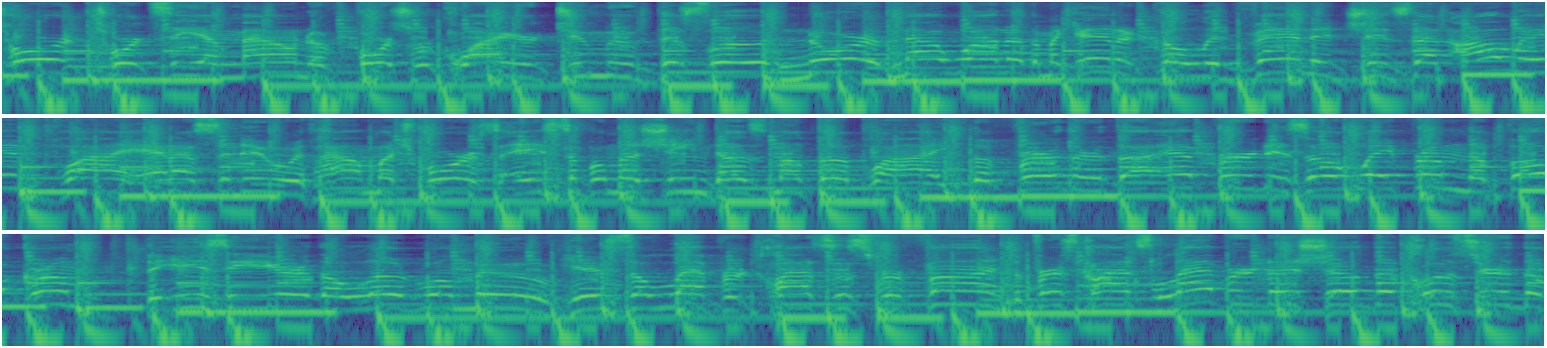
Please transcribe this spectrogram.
torque towards the amount of force required to move this load north. Now, what are the mechanical advantages that I'll imply? It has to do with how much force a simple machine does multiply. The further the effort is away from the fulcrum, the easier the load will move. Here's the lever classes for fun. The first class lever does show the closer the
